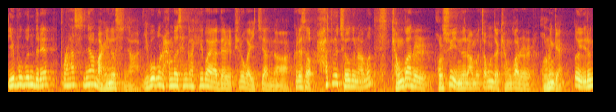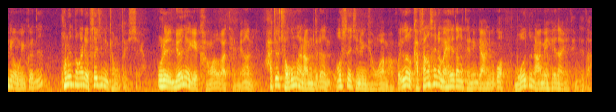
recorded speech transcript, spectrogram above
이 부분들의 플러스냐 마이너스냐 이 부분을 한번 생각해 봐야 될 필요가 있지 않나. 그래서 아주 적은 암은 경과를 볼 수 있는 암은 조금 더 경과를 보는 게 또 이런 경우 있거든요. 보는 동안에 없어지는 경우도 있어요. 우리 면역이 강화가 되면 아주 조그만 암들은 없어지는 경우가 많고 이건 갑상선에만 해당되는 게 아니고 모든 암에 해당이 됩니다.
